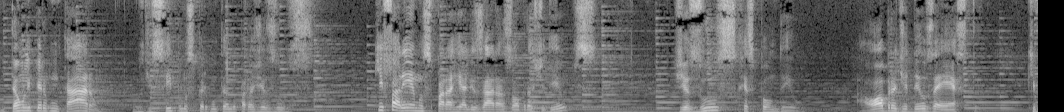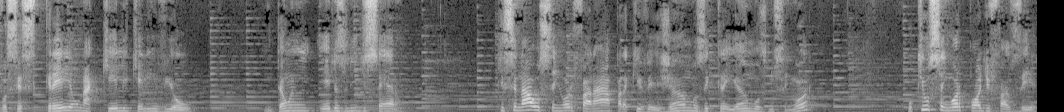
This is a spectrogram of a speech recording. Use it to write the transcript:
Então lhe perguntaram, os discípulos perguntando para Jesus: Que faremos para realizar as obras de Deus? Jesus respondeu: A obra de Deus é esta que vocês creiam naquele que ele enviou. Então eles lhe disseram: Que sinal o Senhor fará para que vejamos e creiamos no Senhor? O que o Senhor pode fazer?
